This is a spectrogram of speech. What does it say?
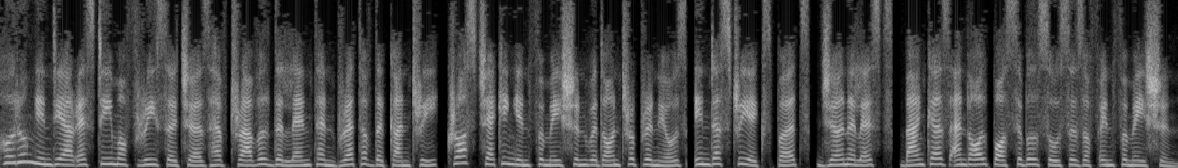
Hurun India's team of researchers have traveled the length and breadth of the country, cross-checking information with entrepreneurs, industry experts, journalists, bankers and all possible sources of information.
